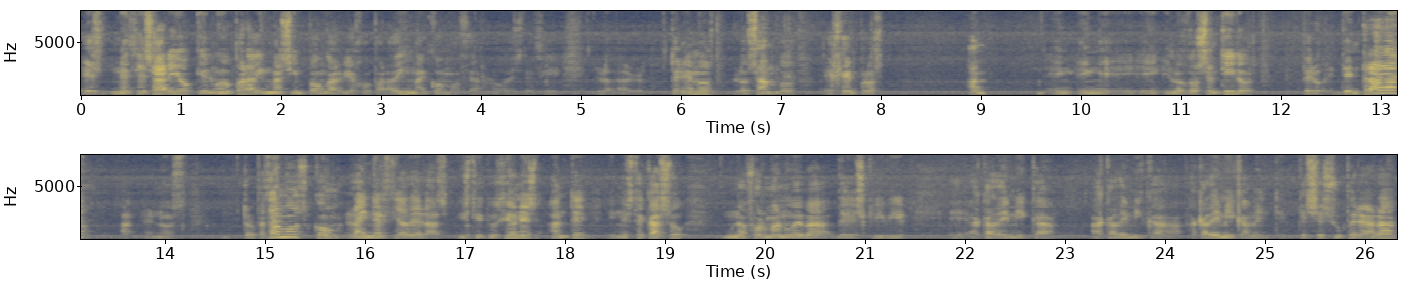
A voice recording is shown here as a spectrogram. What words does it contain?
es necesario que el nuevo paradigma se imponga al viejo paradigma y cómo hacerlo. Es decir, tenemos los ambos ejemplos en, en, en, los dos sentidos, pero de entrada nos tropezamos con la inercia de las instituciones ante, en este caso, una forma nueva de escribir eh, académica académica, académicamente, que se superará,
